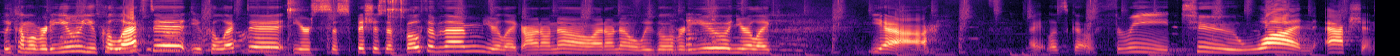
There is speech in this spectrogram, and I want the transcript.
We come over to you, you collect it, you collect it, you're suspicious of both of them. You're like, I don't know, I don't know. We go over to you and you're like, yeah, all right, let's go. Three, two, one, action.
